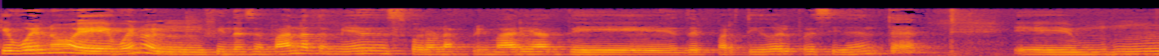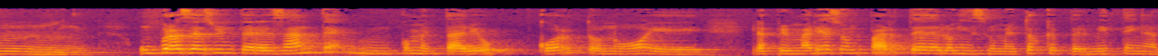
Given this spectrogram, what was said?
Qué bueno, eh, bueno, el fin de semana también fueron las primarias del partido del presidente. Eh, un, proceso interesante, un comentario corto, ¿no? Eh, las primarias son parte de los instrumentos que permiten a,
